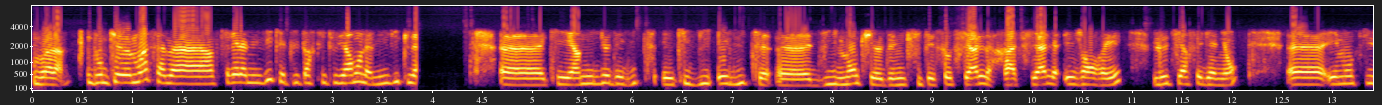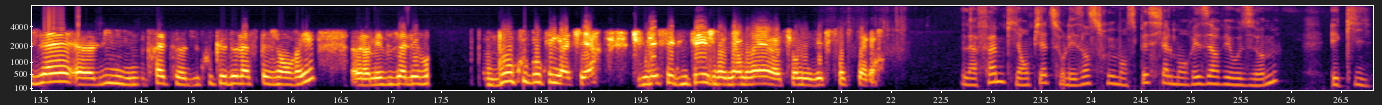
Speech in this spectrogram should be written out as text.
Voilà. Donc euh, moi, ça m'a inspiré la musique et plus particulièrement la musique latine, euh, qui est un milieu d'élite et qui dit élite euh, dit manque de mixité sociale, raciale et genrée. Le tiers c'est gagnant. Euh, et mon sujet, euh, lui, il ne traite du coup que de l'aspect genré, euh, mais vous allez voir beaucoup beaucoup de matière. Je vous laisse écouter et je reviendrai euh, sur les extraits tout à l'heure. La femme qui empiète sur les instruments spécialement réservés aux hommes et qui,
